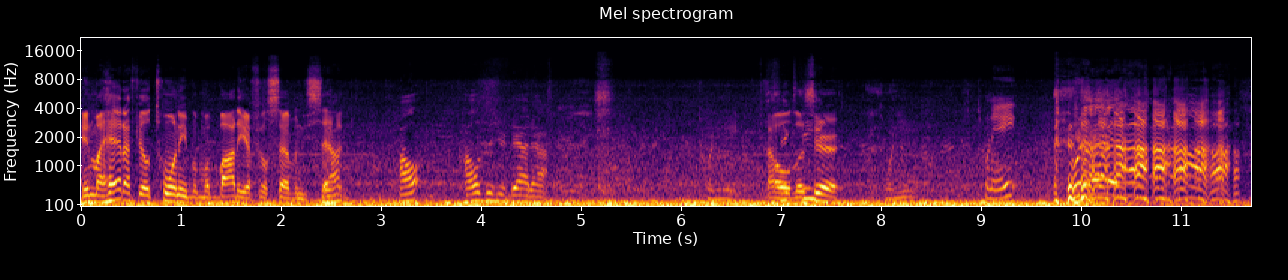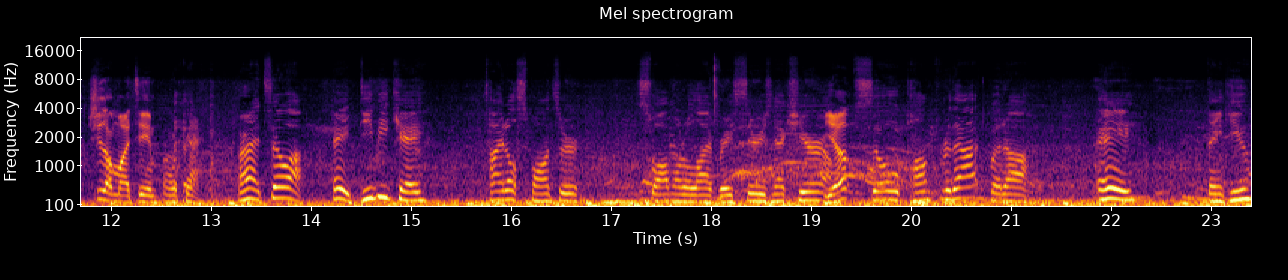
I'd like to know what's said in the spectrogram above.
in my head, I feel 20, but my body, I feel 77. Yeah. How how old is your dad at? 28. How old? Let's hear it. 28? She's on my team. Okay. All right. So, uh, hey, DBK, title sponsor, Swapmoto Live Race Series next year. I'm Yep. so pumped for that. But uh, a, thank you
